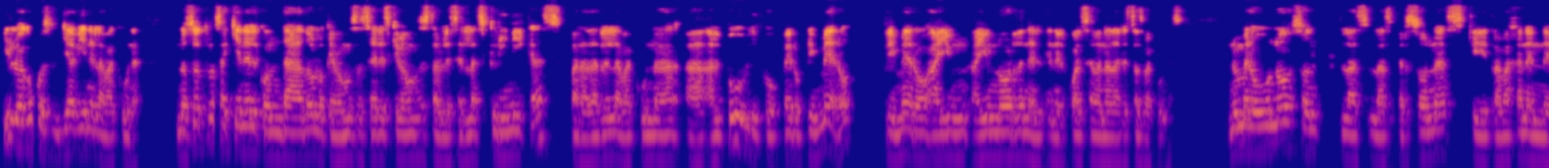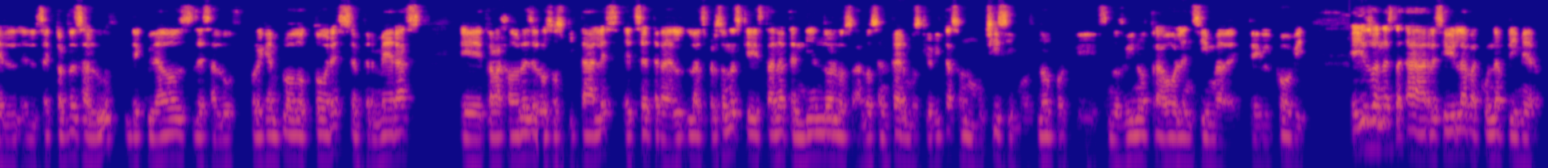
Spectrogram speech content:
Y luego, pues ya viene la vacuna. Nosotros aquí en el condado lo que vamos a hacer es que vamos a establecer las clínicas para darle la vacuna al público, pero primero primero hay un, hay un orden en, el cual se van a dar estas vacunas. Número uno son las, las personas que trabajan en el, sector de salud, de cuidados de salud. Por ejemplo, doctores, enfermeras, eh, trabajadores de los hospitales, etcétera. Las personas que están atendiendo a los, a los enfermos, que ahorita son muchísimos, ¿no? Porque se nos vino otra ola encima del COVID. Ellos van a, recibir la vacuna primero.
